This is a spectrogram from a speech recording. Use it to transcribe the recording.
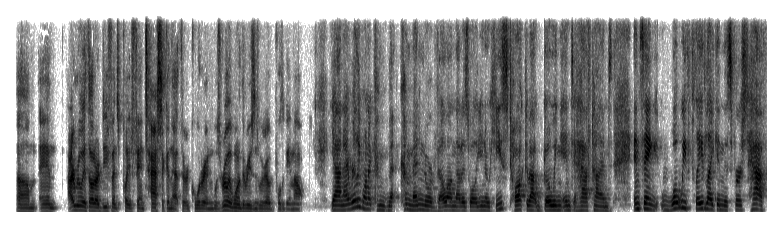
Um, and I really thought our defense played fantastic in that third quarter and was really one of the reasons we were able to pull the game out. Yeah, and I really want to com- commend Norvell on that as well. You know, he's talked about going into half times and saying what we've played like in this first half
